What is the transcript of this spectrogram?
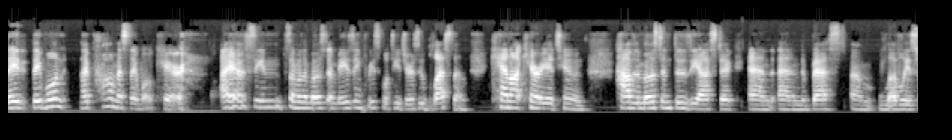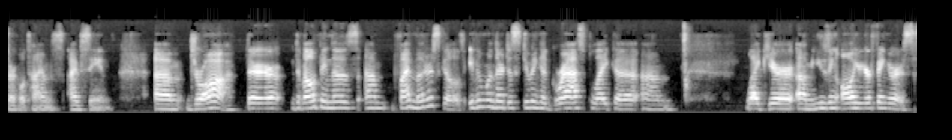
they they won't i promise they won't care I have seen some of the most amazing preschool teachers who bless them cannot carry a tune, have the most enthusiastic and and best um, lovely circle times I've seen. Um, draw, they're developing those um, fine motor skills, even when they're just doing a grasp like a um, like you're um, using all your fingers.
